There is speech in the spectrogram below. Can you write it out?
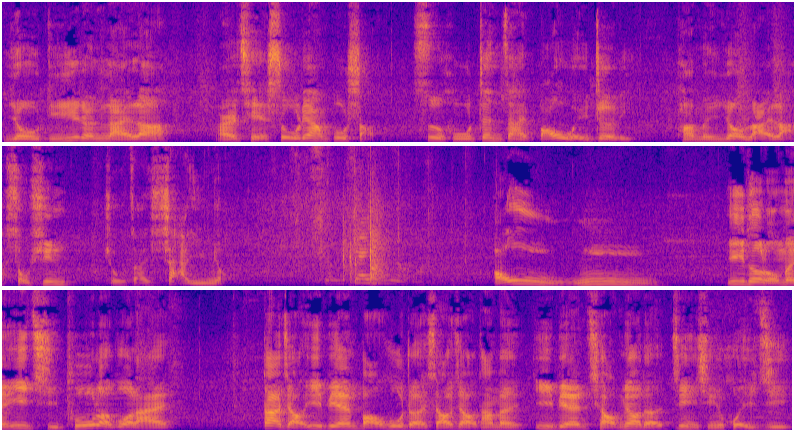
有敌人来了，而且数量不少，似乎正在包围这里。他们要来了，小心！就在下一秒。下一秒啊！嗷呜！异特龙们一起扑了过来。大脚一边保护着小脚他们，一边巧妙地进行回击。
